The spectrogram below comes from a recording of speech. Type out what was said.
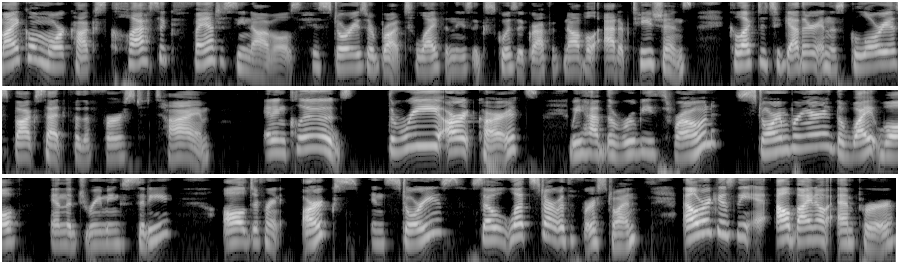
Michael Moorcock's classic fantasy novels. His stories are brought to life in these exquisite graphic novel adaptations, collected together in this glorious box set for the first time. It includes three art cards. We have the Ruby Throne, Stormbringer, the White Wolf, and the Dreaming City, all different arcs in stories. So let's start with the first one. Elric is the albino emperor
